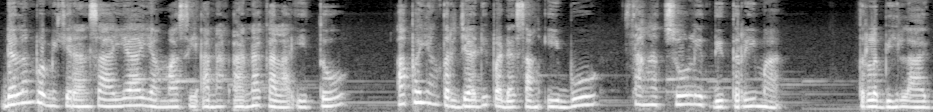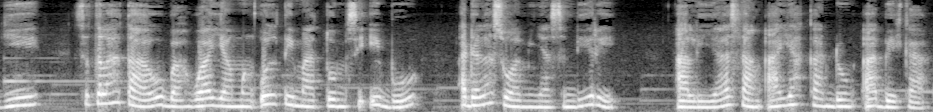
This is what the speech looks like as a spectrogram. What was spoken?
Dalam pemikiran saya yang masih anak-anak kala itu, apa yang terjadi pada sang ibu sangat sulit diterima. Terlebih lagi setelah tahu bahwa yang mengultimatum si ibu adalah suaminya sendiri alias sang ayah kandung ABK.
